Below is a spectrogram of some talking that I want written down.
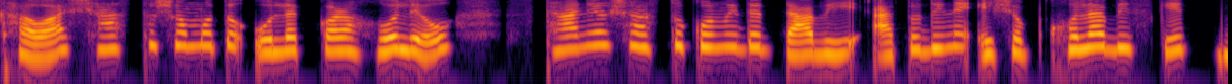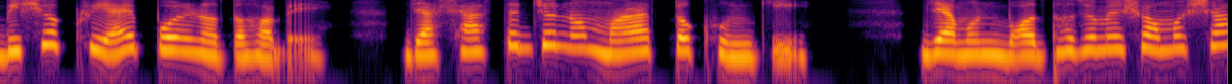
খাওয়া স্বাস্থ্যসম্মত উল্লেখ করা হলেও স্থানীয় স্বাস্থ্যকর্মীদের দাবি এতদিনে এসব খোলা বিস্কিট বিষক্রিয়ায় পরিণত হবে, যা স্বাস্থ্যের জন্য মারাত্মক হুমকি। যেমন বদ্ধহজমের সমস্যা,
